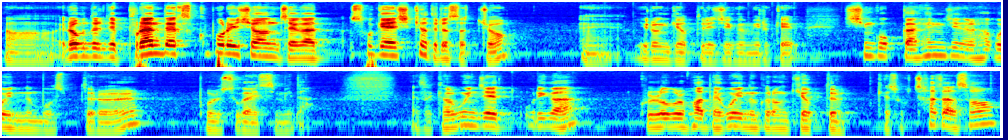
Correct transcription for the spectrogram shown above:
어, 여러분들 이제 브랜드 엑스 코퍼레이션 제가 소개시켜 드렸었죠. 예, 이런 기업들이 지금 이렇게 신고가 행진을 하고 있는 모습들을 볼 수가 있습니다. 그래서 결국 이제 우리가 글로벌화 되고 있는 그런 기업들 계속 찾아서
